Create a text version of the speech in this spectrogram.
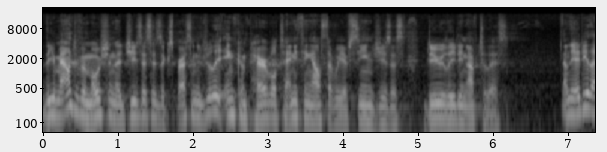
The amount of emotion that Jesus is expressing is really incomparable to anything else that we have seen Jesus do leading up to this. And the idea that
